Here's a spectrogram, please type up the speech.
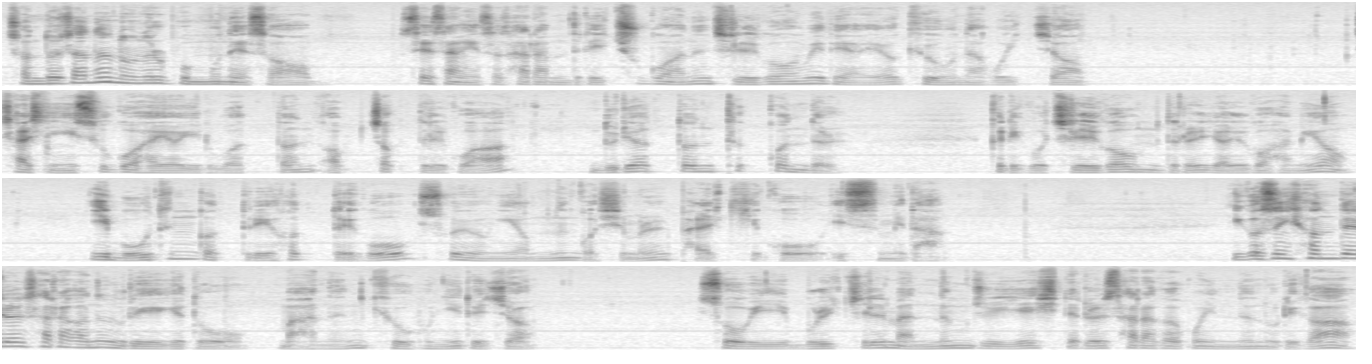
전도자는 오늘 본문에서 세상에서 사람들이 추구하는 즐거움에 대하여 교훈하고 있죠. 자신이 수고하여 이루었던 업적들과 누렸던 특권들, 그리고 즐거움들을 열거하며 이 모든 것들이 헛되고 소용이 없는 것임을 밝히고 있습니다. 이것은 현대를 살아가는 우리에게도 많은 교훈이 되죠. 소위 물질 만능주의의 시대를 살아가고 있는 우리가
